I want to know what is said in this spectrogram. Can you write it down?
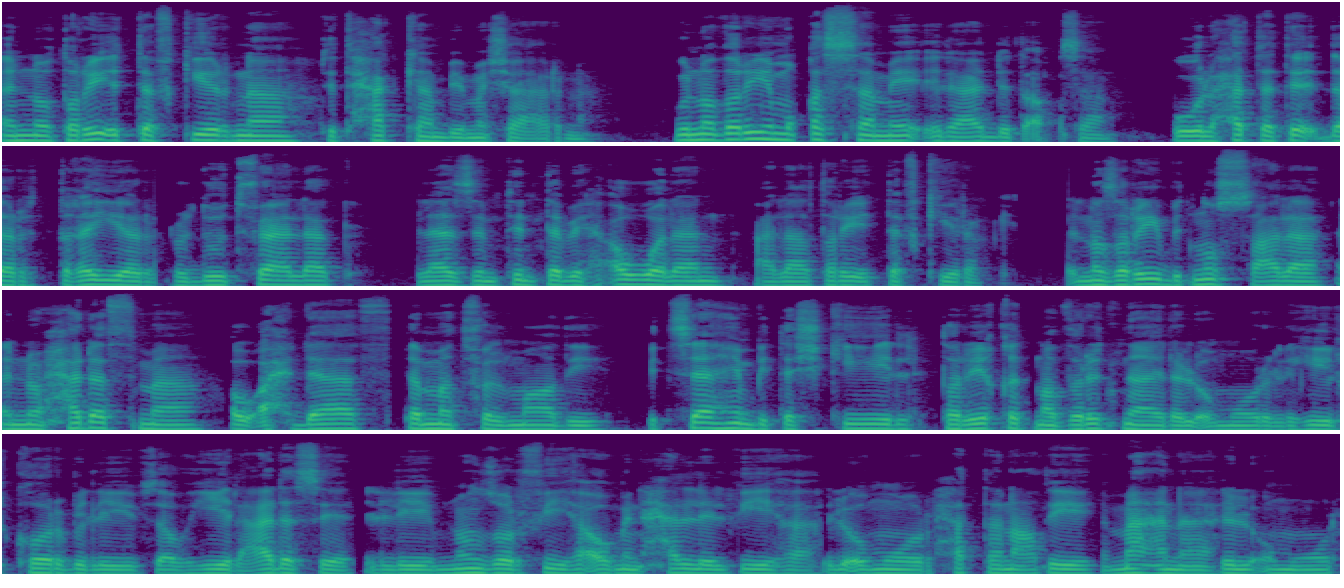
أنه طريقة تفكيرنا تتحكم بمشاعرنا والنظرية مقسمة إلى عدة أقسام. بقول حتى تقدر تغير ردود فعلك لازم تنتبه أولا على طريقة تفكيرك. النظرية بتنص على أنه حدث ما أو أحداث تمت في الماضي بتساهم بتشكيل طريقة نظرتنا إلى الأمور اللي هي ال core beliefs أو هي العدسة اللي بننظر فيها أو بنحلل فيها الأمور حتى نعطي معنى للأمور.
